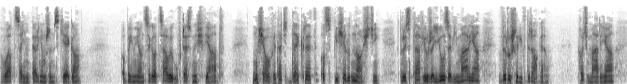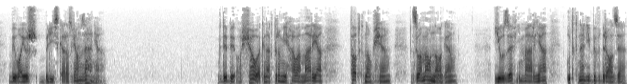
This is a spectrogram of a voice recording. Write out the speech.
Władca Imperium Rzymskiego, obejmującego cały ówczesny świat, musiał wydać dekret o spisie ludności, który sprawił, że Józef i Maria wyruszyli w drogę, choć Maria była już bliska rozwiązania. Gdyby osiołek, na którym jechała Maria, potknął się, złamał nogę, Józef i Maria utknęliby w drodze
